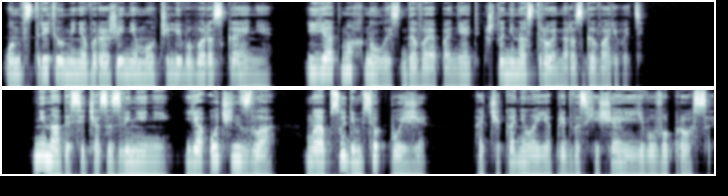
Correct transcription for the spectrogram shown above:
Он встретил меня выражением молчаливого раскаяния, и я отмахнулась, давая понять, что не настроена разговаривать. «Не надо сейчас извинений. Я очень зла. Мы обсудим все позже. Отчеканила я, предвосхищая его вопросы.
